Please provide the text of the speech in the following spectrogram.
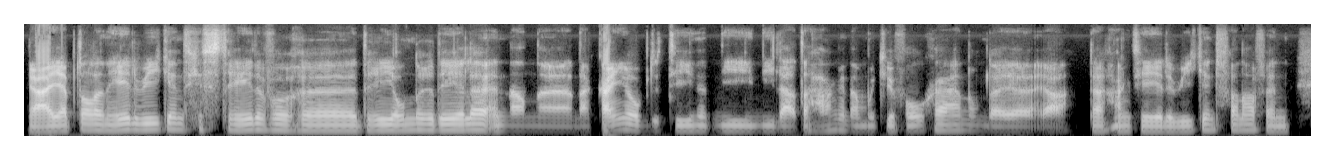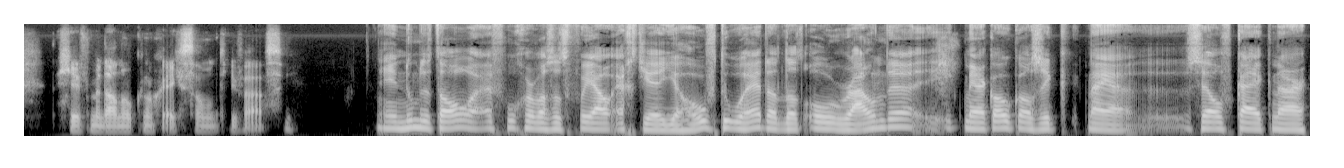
ja, je hebt al een heel weekend gestreden voor eh, drie onderdelen en dan, dan kan je op de tien het niet, niet laten hangen. Dan moet je volgaan, omdat je, ja, daar hangt je hele weekend vanaf en dat geeft me dan ook nog extra motivatie. Je noemde het al, vroeger was het voor jou echt je, je hoofddoel, hè? dat, dat allrounden. Ik merk ook als ik nou ja, zelf kijk naar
